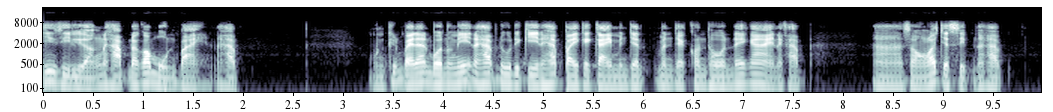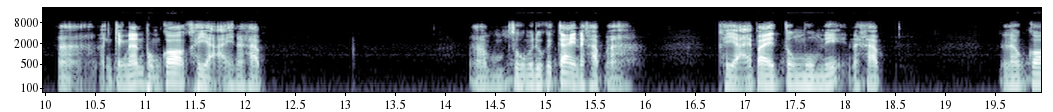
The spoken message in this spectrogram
ที่สีเหลืองนะครับ แล้วก็หมุนไปนะครับ หมุนขึ้นไปด้านบนตรงนี้นะครับ ดูดีกีนะครับ ไปไกลๆมันจะมันจะคอนโทรลได้ง่ายนะครับอ่าสองร้อยเจ็ดสิบนะครับอ่าหลังจากนั้นผมก็ขยายนะครับอ่าผมซูมไปดูใกล้ๆนะครับอ่าขยายไปตรงมุมนี้นะครับ แล้วก็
